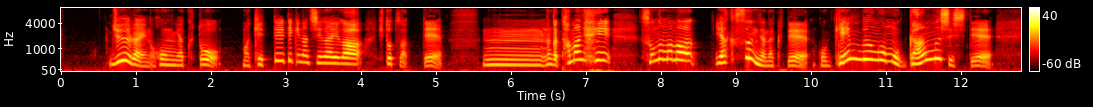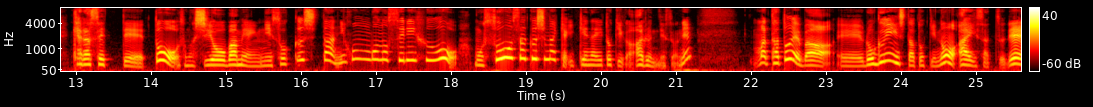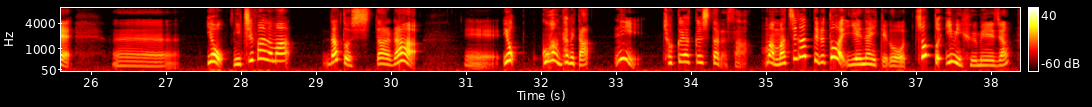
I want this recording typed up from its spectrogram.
従来の翻訳と、まあ、決定的な違いが一つあってうーんなんかたまにそのまま訳すんじゃなくてこう原文をもうガン無視してキャラ設定とその使用場面に即した日本語のセリフをもう創作しなきゃいけない時があるんですよね。まあ、例えば、えー、ログインした時の挨拶で、えー、よ、日ファラマだとしたら、えー、よ、ご飯食べた？に直訳したらさ、まあ間違ってるとは言えないけど、ちょっと意味不明じゃん？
